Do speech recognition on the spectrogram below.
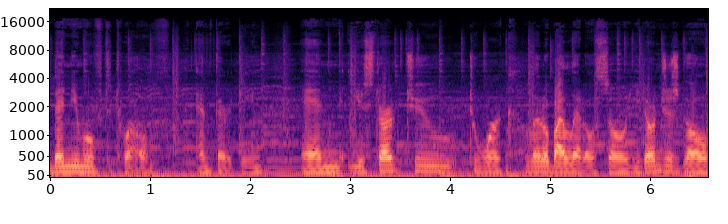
then you move to 12 and 13, and you start to to work little by little. So, you don't just go,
